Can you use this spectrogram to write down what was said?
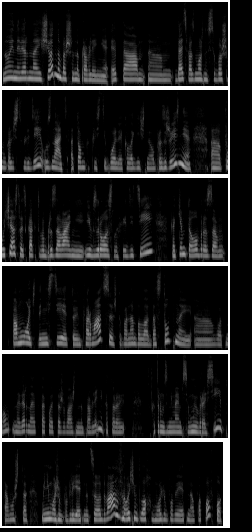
Ну и, наверное, еще одно большое направление — это э, дать возможность все большему количеству людей узнать о том, как вести более экологичный образ жизни, э, поучаствовать как-то в образовании и взрослых, и детей, каким-то образом помочь донести эту информацию, чтобы она была доступной. А, вот, ну, наверное, это такое тоже важное направление, которое, с которым занимаемся мы в России, потому что мы не можем повлиять на СО2, мы очень плохо можем повлиять на упаковку,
